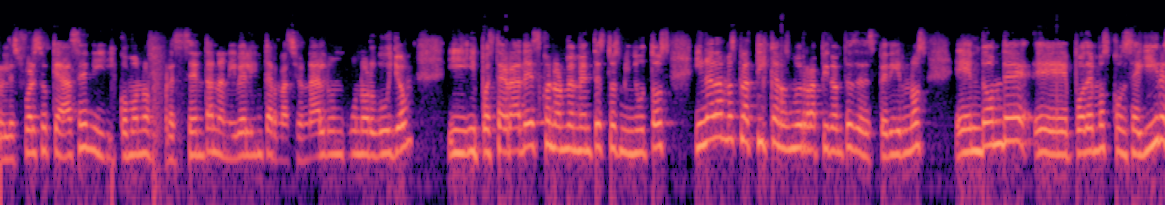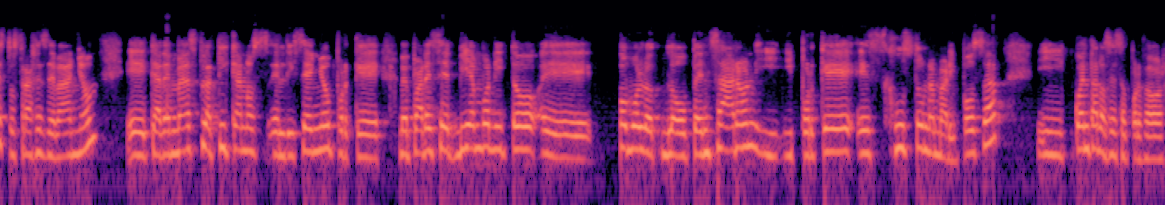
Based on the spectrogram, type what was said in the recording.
el esfuerzo que hacen y cómo nos representan a nivel internacional, un, orgullo. Y, y, pues te agradezco enormemente estos minutos. Y nada más platícanos muy rápido antes de despedirnos, en dónde eh, podemos conseguir estos trajes de baño, eh, que además platícanos el diseño porque me parece bien bonito. Eh, cómo lo, lo pensaron y, y, por qué es justo una mariposa. Y cuéntanos eso, por favor.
